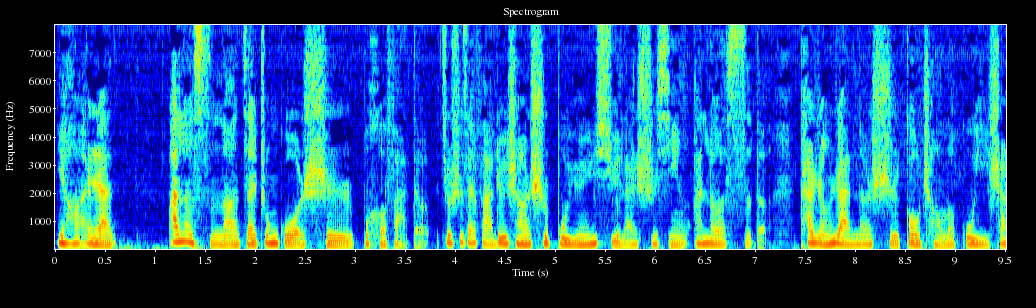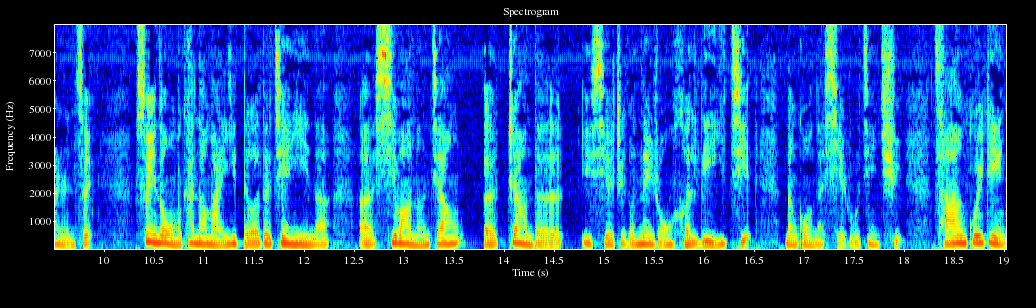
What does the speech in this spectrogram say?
你好，安然。安乐死呢，在中国是不合法的，就是在法律上是不允许来实行安乐死的。它仍然呢是构成了故意杀人罪。所以呢，我们看到马一德的建议呢，呃，希望能将呃这样的一些这个内容和理解能够呢写入进去。草案规定，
